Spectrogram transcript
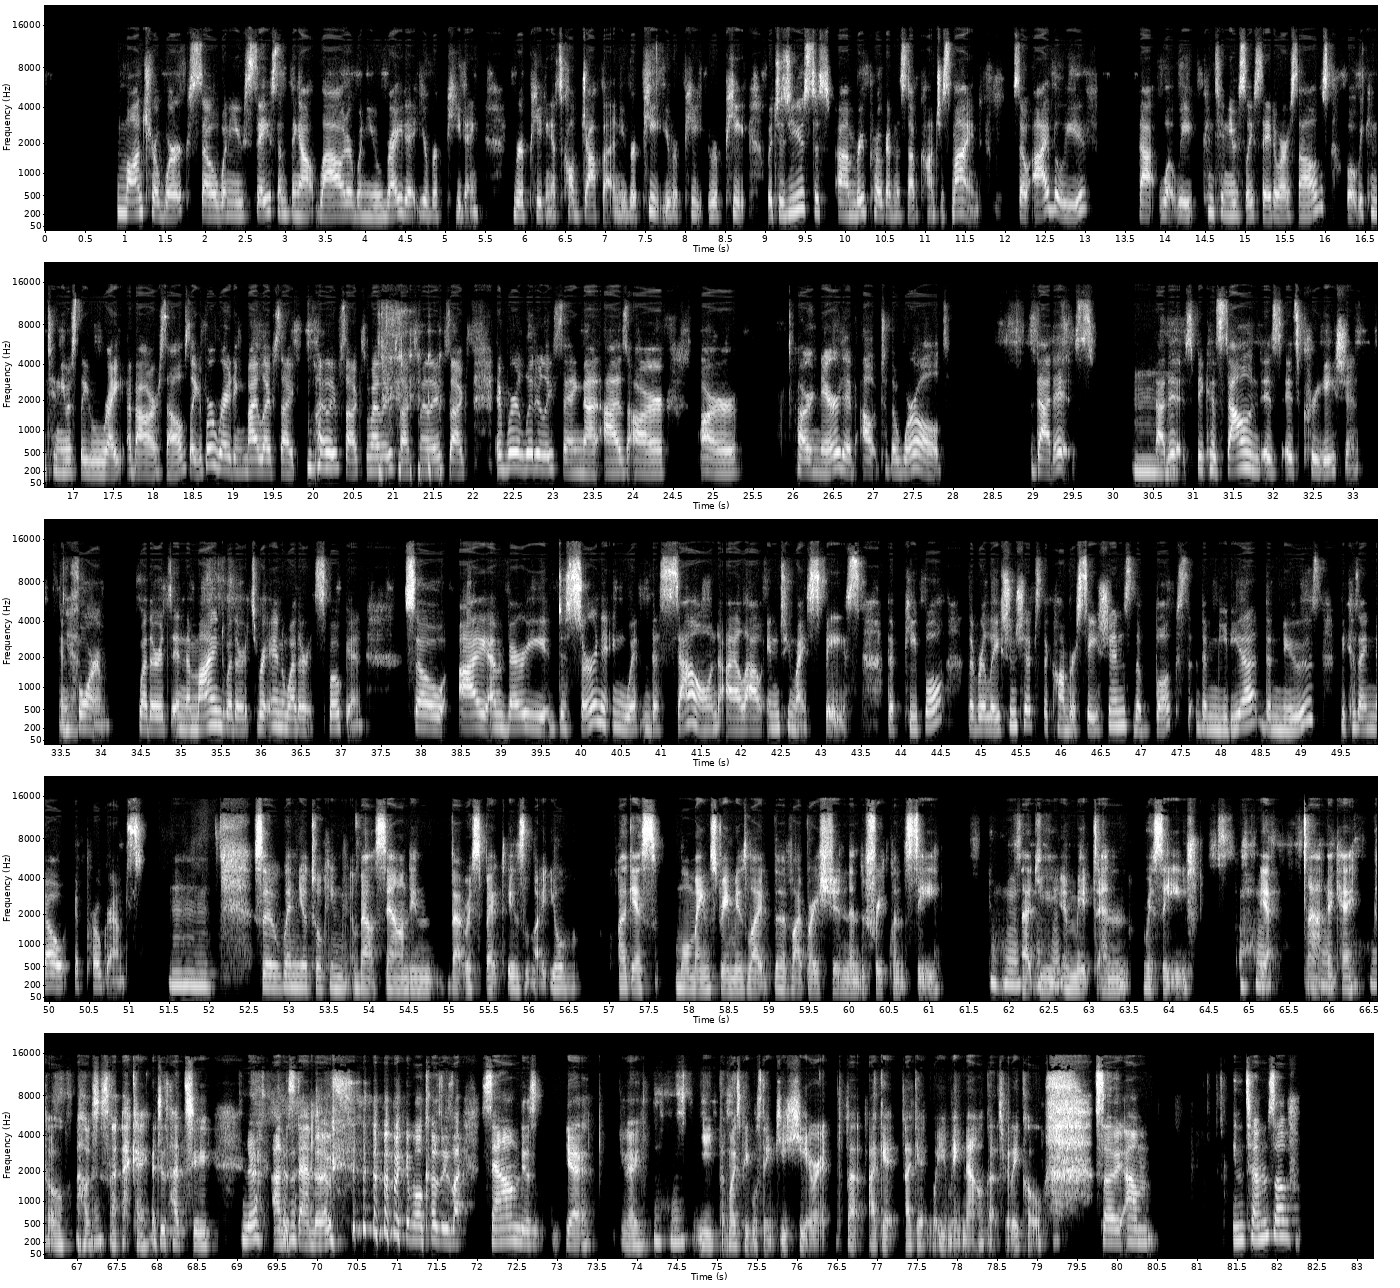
mantra works. So when you say something out loud or when you write it, you're repeating. You're repeating. It's called japa, and you repeat, you repeat, you repeat, which is used to um, reprogram the subconscious mind. So I believe that what we continuously say to ourselves, what we continuously write about ourselves, like if we're writing "my life sucks," "my life sucks," "my life sucks," "my life sucks," if we're literally saying that as our our our narrative out to the world, that is mm. that is because sound is is creation in yeah. form whether it's in the mind whether it's written whether it's spoken so i am very discerning with the sound i allow into my space the people the relationships the conversations the books the media the news because i know it programs Mm-hmm. So when you're talking about sound in that respect, is like your I guess more mainstream is like the vibration and the frequency mm-hmm, that you mm-hmm. emit and receive. Mm-hmm. Yeah. Ah, mm-hmm, okay, mm-hmm, cool. I was just like, okay, I just had to yeah. understand it a bit more because it's like sound is, yeah, you know, mm-hmm. you most people think you hear it, but I get, I get what you mean now. That's really cool. So, um, in terms of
